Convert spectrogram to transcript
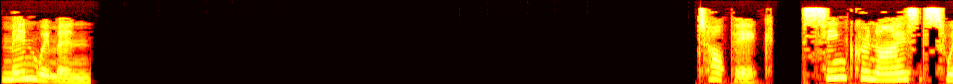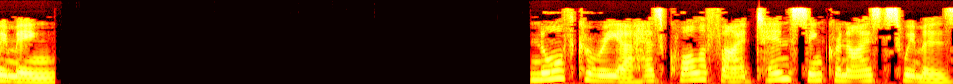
Men-Women Topic: Synchronized swimming. North Korea has qualified 10 synchronized swimmers.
